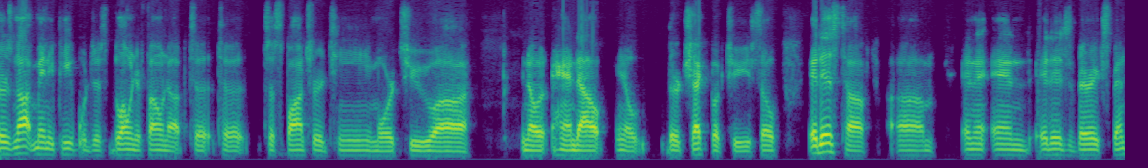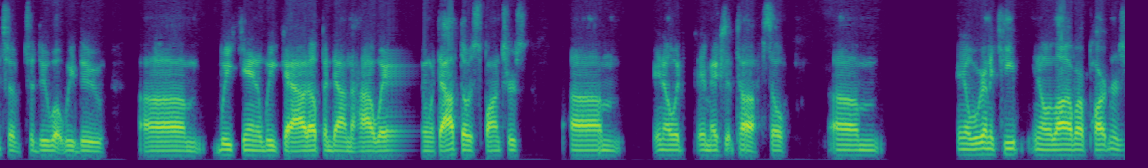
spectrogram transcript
there's not many people just blowing your phone up to to to sponsor a team or to uh, you know hand out you know their checkbook to you. So it is tough, um, and and it is very expensive to do what we do um, week in week out, up and down the highway. And without those sponsors, um, you know, it, it makes it tough. So um, you know, we're going to keep you know a lot of our partners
